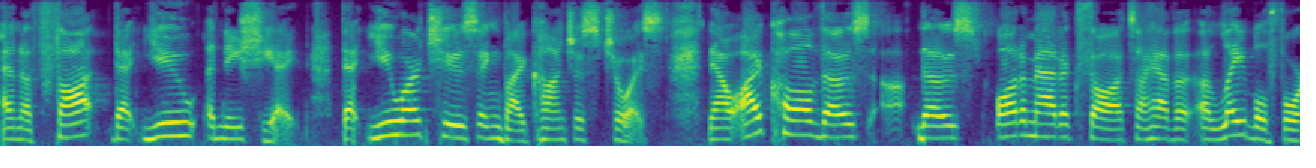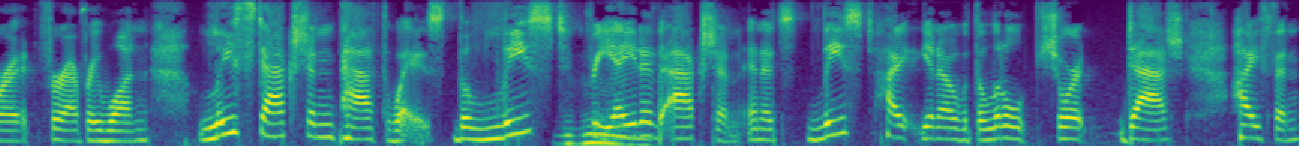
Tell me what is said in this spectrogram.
and a thought that you initiate, that you are choosing by conscious choice. Now, I call those, uh, those automatic thoughts, I have a, a label for it for everyone, least action pathways, the least mm-hmm. creative action, and it's least, you know, with the little short dash hyphen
